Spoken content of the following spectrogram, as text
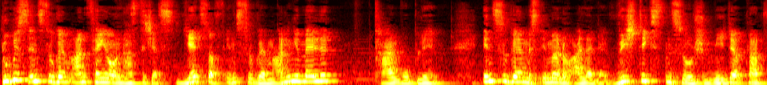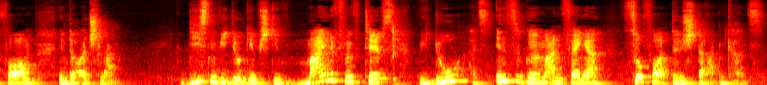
Du bist Instagram-Anfänger und hast dich erst jetzt auf Instagram angemeldet? Kein Problem. Instagram ist immer noch einer der wichtigsten Social-Media-Plattformen in Deutschland. In diesem Video gebe ich dir meine 5 Tipps, wie du als Instagram-Anfänger sofort durchstarten kannst.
